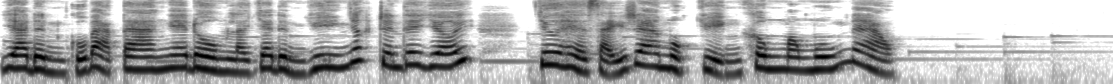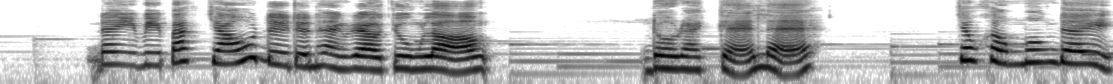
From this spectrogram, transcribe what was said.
Gia đình của bà ta nghe đồn là gia đình duy nhất trên thế giới, chưa hề xảy ra một chuyện không mong muốn nào. Đây vì bắt cháu đi trên hàng rào chuồng lợn. Dora kể lễ. Cháu không muốn đi,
